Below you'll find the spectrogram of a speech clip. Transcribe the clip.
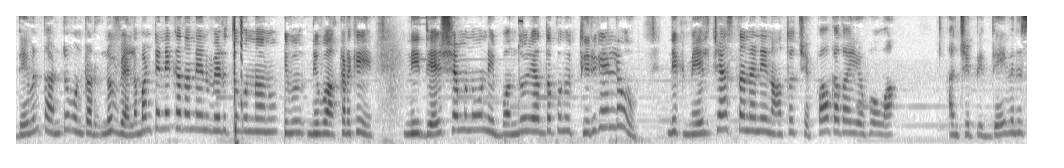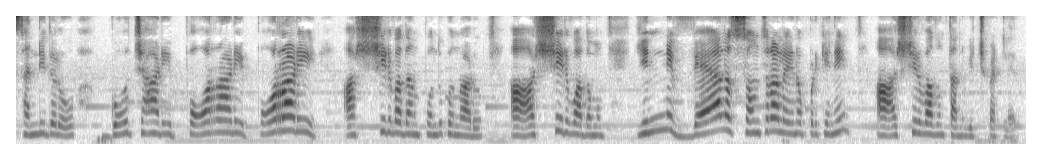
దేవునితో అంటూ ఉంటాడు నువ్వు వెళ్ళమంటేనే కదా నేను వెళుతూ ఉన్నాను. నువ్వు నువ్వు అక్కడికి నీ దేశమును నీ బంధువుల యొద్దకు నువ్వు తిరిగెళ్ళు నీకు మేలు చేస్తానని నాతో చెప్పావు కదా యహోవా. అని చెప్పి దేవుని సన్నిధిలో గోచాడి పోరాడి పోరాడి ఆశీర్వాదాన్ని పొందుకున్నాడు. ఆ ఆశీర్వాదము ఎన్ని వేల సంవత్సరాలు అయినప్పటికీ ఆ ఆశీర్వాదం తను విడిచిపెట్టలేదు.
